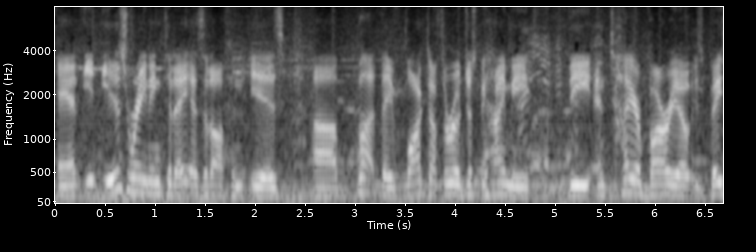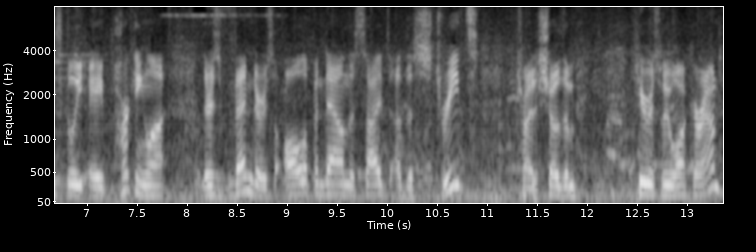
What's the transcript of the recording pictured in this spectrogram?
and it is raining today, as it often is, uh, but they've blocked off the road just behind me. The entire barrio is basically a parking lot. There's vendors all up and down the sides of the streets. Try to show them here as we walk around.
